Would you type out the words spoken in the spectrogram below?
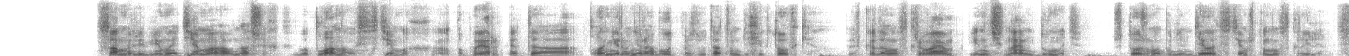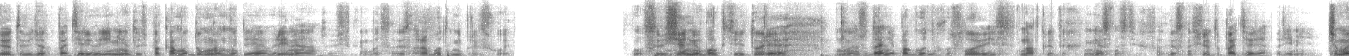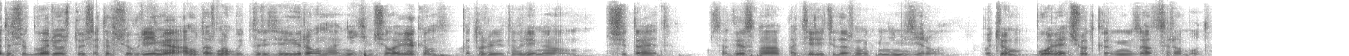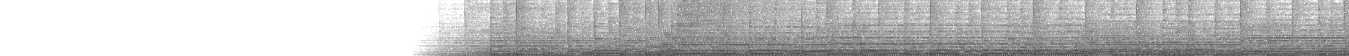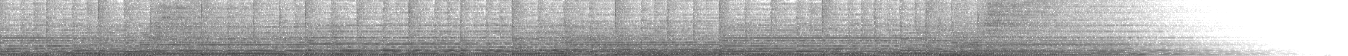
Самая любимая тема в наших как бы, плановых системах э, ППР – это планирование работ по результатам дефектовки. То есть, когда мы вскрываем и начинаем думать, что же мы будем делать с тем, что мы вскрыли. Все это ведет к потере времени, то есть пока мы думаем, мы теряем время, то есть, как бы, соответственно, работа не происходит. Ну, совещание, уборка территории, ну, ожидание погодных условий на открытых местностях, соответственно, все это потеря времени. Чему это все говорю? То есть это все время, оно должно быть зарезервировано неким человеком, который это время считает. Соответственно, потери эти должны быть минимизированы путем более четкой организации работы.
